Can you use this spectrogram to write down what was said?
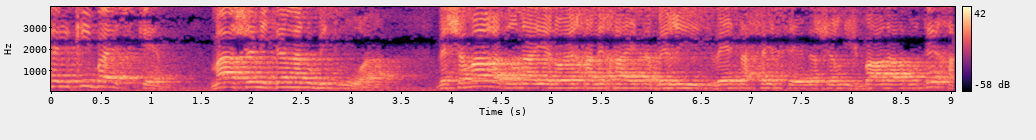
חלקי בהסכם. מה השם ייתן לנו בתמורה? ושמר אדוני אלוהיך לך את הברית ואת החסד אשר נשבע לאבותיך.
